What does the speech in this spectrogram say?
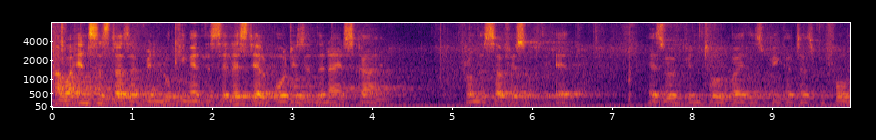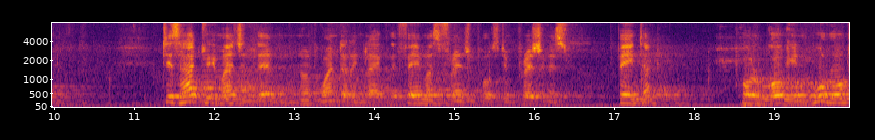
our ancestors have been looking at the celestial bodies in the night sky from the surface of the earth, as we've been told by the speaker just before me. It is hard to imagine them not wondering, like the famous French post impressionist painter Paul Gauguin, who wrote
